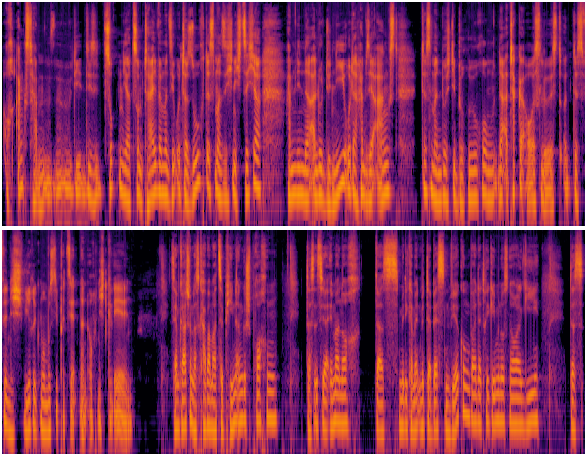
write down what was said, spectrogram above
auch Angst haben. Die, die zucken ja zum Teil, wenn man sie untersucht, ist man sich nicht sicher, haben die eine Allodynie oder haben sie Angst, dass man durch die Berührung eine Attacke auslöst. Und das finde ich schwierig. Man muss die Patienten dann auch nicht quälen. Sie haben gerade schon das Carbamazepin angesprochen. Das ist ja immer noch das Medikament mit der besten Wirkung bei der Trigeminusneuralgie. Das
